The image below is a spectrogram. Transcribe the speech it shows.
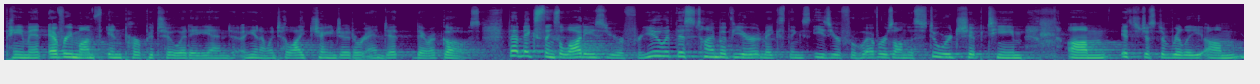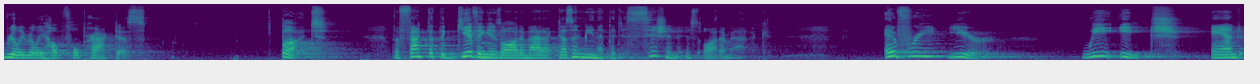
payment every month in perpetuity, and you know until I change it or end it, there it goes. That makes things a lot easier for you at this time of year. It makes things easier for whoever's on the stewardship team. Um, it's just a really, um, really, really helpful practice. But the fact that the giving is automatic doesn't mean that the decision is automatic. Every year, we each and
